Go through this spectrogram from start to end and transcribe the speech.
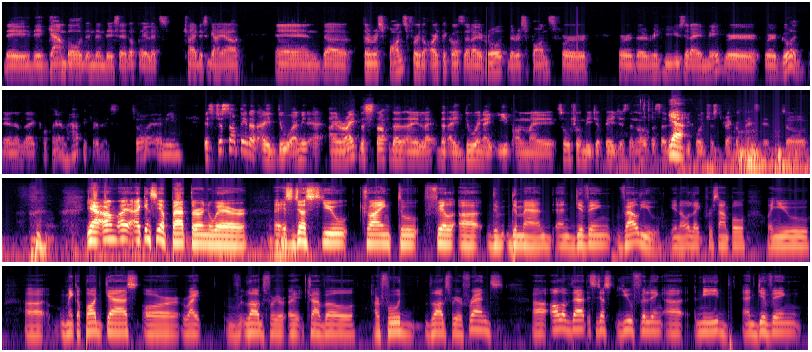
They they gambled and then they said, okay, let's try this guy out. And uh, the response for the articles that I wrote, the response for for the reviews that I made were were good, and I'm like, okay, I'm happy for this. So I mean, it's just something that I do. I mean, I, I write the stuff that I like that I do and I eat on my social media pages, and all of a sudden, yeah. people just recognize it. So. yeah, um, I, I can see a pattern where it's just you trying to fill a de- demand and giving value. You know, like for example, when you uh, make a podcast or write vlogs for your uh, travel or food vlogs for your friends. Uh, all of that is just you filling a need and giving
